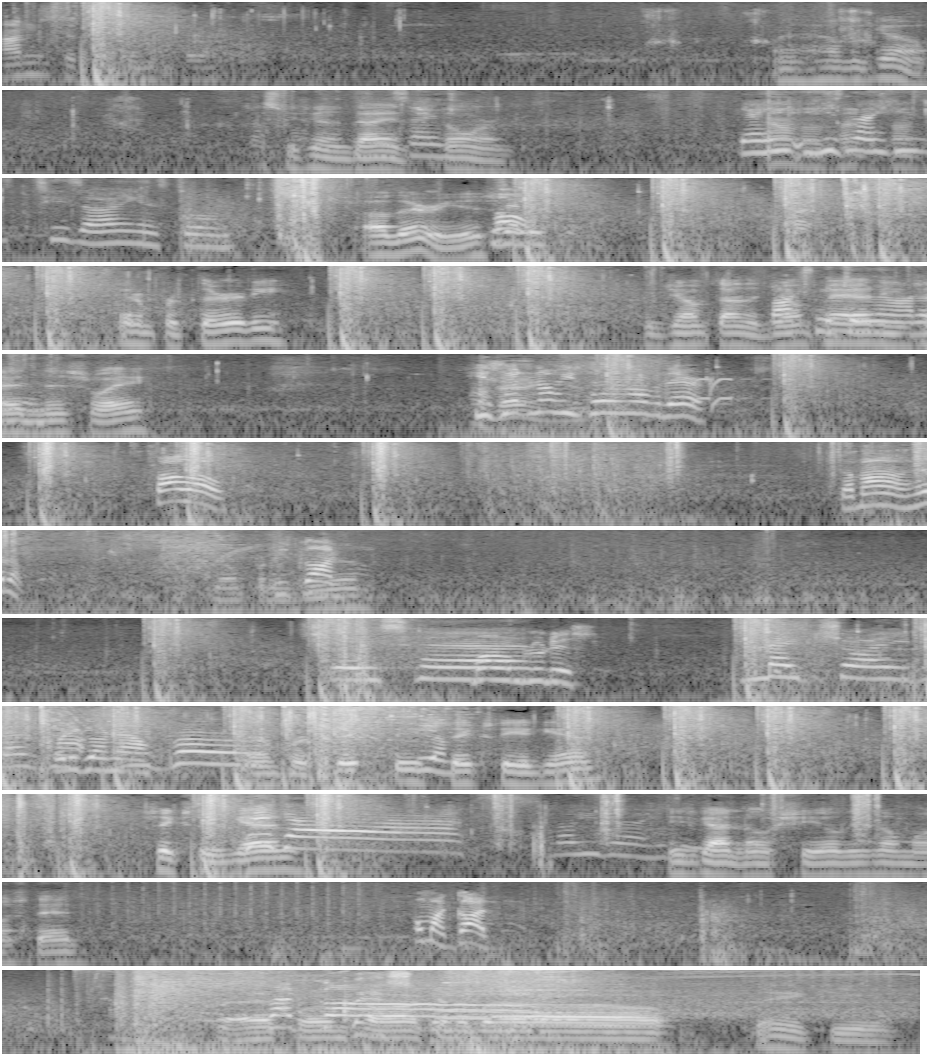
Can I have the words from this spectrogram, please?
I'm just a chicken. Where the hell did he go? That's He's gonna die in Inside. storm. Yeah, he, no, he's fine, not. He's, he's dying in storm. Oh, there he is. Whoa. Hit him for 30. He jumped on the Watch jump pad. He's heading him. this way. He's heading. No, he's heading over there. Follow. Come on, hit him. Jumping He's again. gone. Chase him. Come on, Brutus. Make sure he does Where'd he go now? be burned. For 60. 60 again. 60 again. No, he's not. He's got no shield. He's almost dead. Oh my god. That's Let's what I'm go. talking about. Thank you.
